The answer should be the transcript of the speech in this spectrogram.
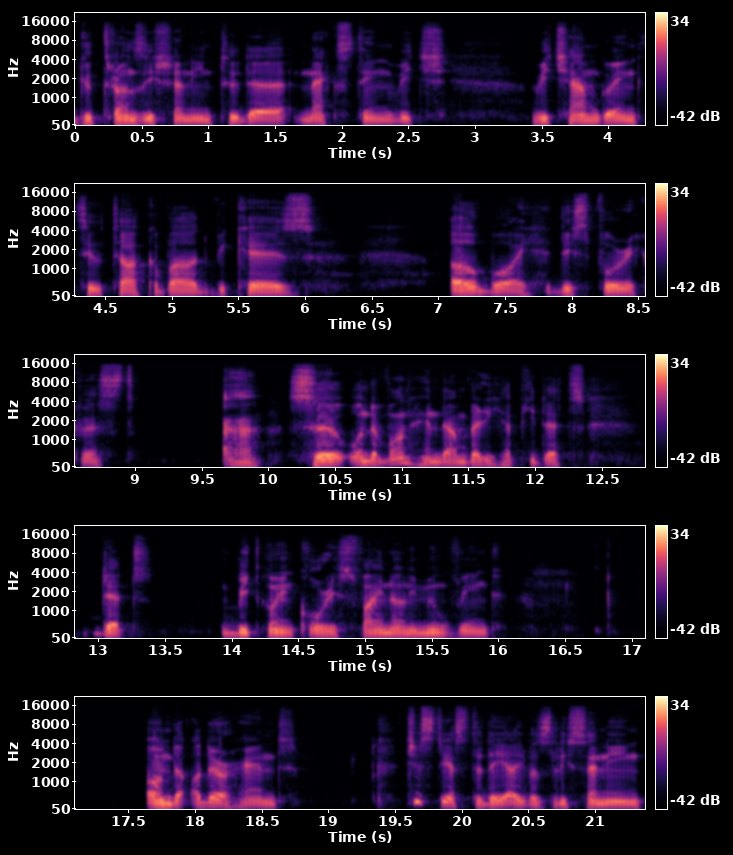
good transition into the next thing, which which I'm going to talk about because oh boy, this pull request. Uh, so on the one hand, I'm very happy that that Bitcoin Core is finally moving. On the other hand, just yesterday I was listening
